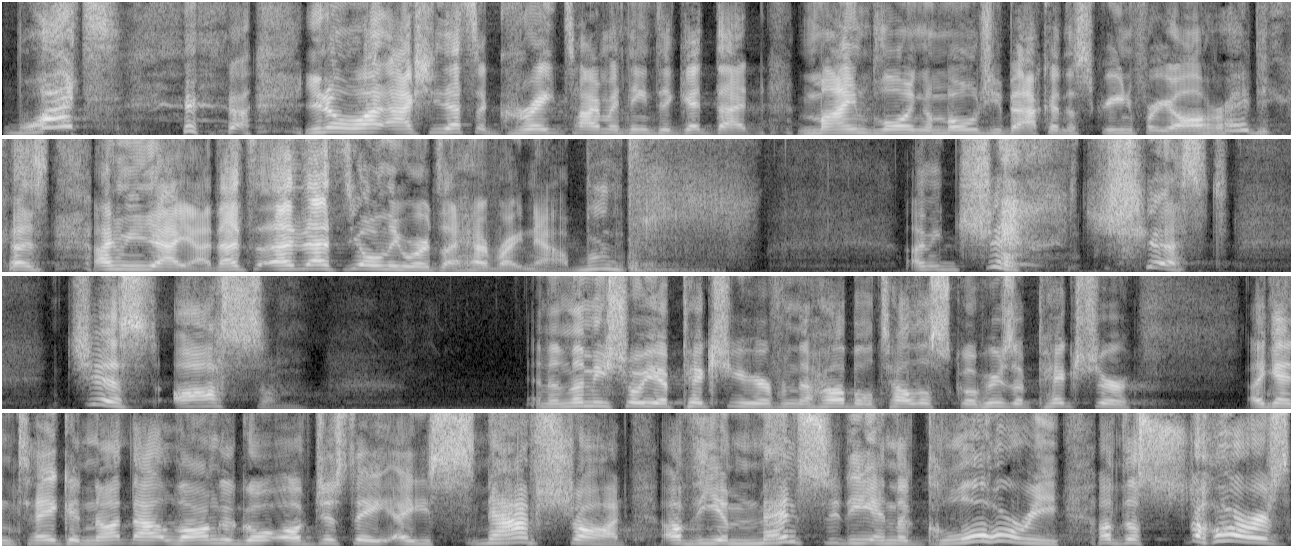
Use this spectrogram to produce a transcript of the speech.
What? you know what? Actually, that's a great time, I think, to get that mind blowing emoji back on the screen for y'all, right? Because, I mean, yeah, yeah, that's, uh, that's the only words I have right now. I mean, just, just, just awesome. And then let me show you a picture here from the Hubble telescope. Here's a picture, again, taken not that long ago, of just a, a snapshot of the immensity and the glory of the stars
